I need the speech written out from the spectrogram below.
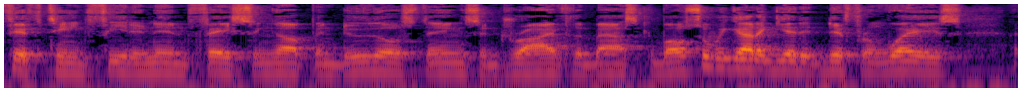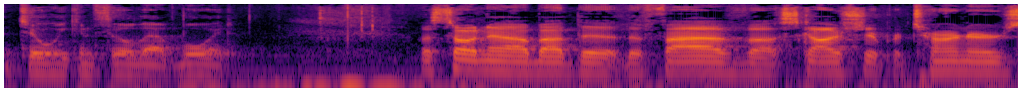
15 feet and in facing up and do those things and drive the basketball. So we got to get it different ways until we can fill that void. Let's talk now about the the five uh, scholarship returners,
